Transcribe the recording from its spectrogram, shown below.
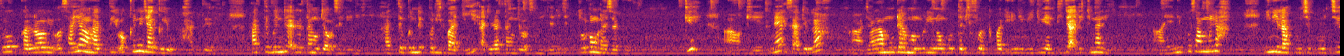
So kalau you sayang harta you kena jaga you harta. Harta benda adalah tanggungjawab sendiri harta benda peribadi adalah tanggungjawab sendiri. Jadi tolonglah jaga. Okey. Uh, Okey. Next adalah uh, jangan mudah memberi nombor telefon kepada individu yang tidak dikenali. Uh, yang ni pun samalah. Inilah punca-punca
